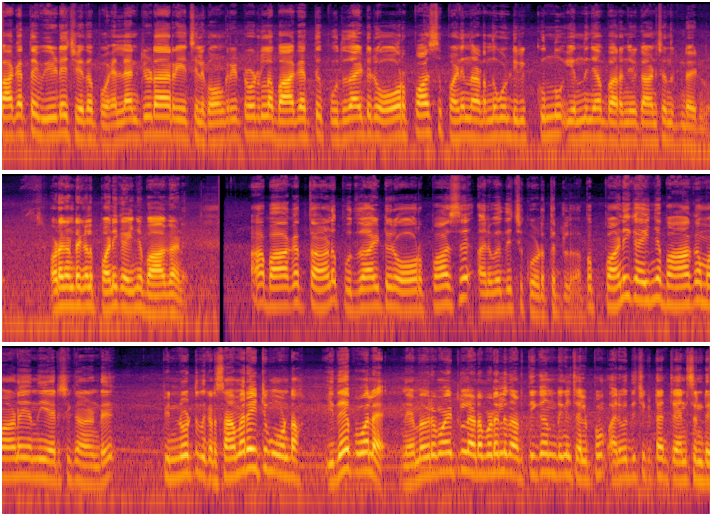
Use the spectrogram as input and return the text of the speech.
ഭാഗത്തെ വീഡിയോ ചെയ്തപ്പോൾ എല്ലാന്റിയുടെ റീച്ചിൽ കോൺക്രീറ്റ് റോഡുള്ള ഭാഗത്ത് പുതുതായിട്ടൊരു ഓവർപാസ് പണി നടന്നുകൊണ്ടിരിക്കുന്നു എന്ന് ഞാൻ പറഞ്ഞു കാണിച്ചു തന്നിട്ടുണ്ടായിരുന്നു. അവിടെ കണ്ടെങ്കിൽ പണി കഴിഞ്ഞ ഭാഗമാണ്. ആ ഭാഗത്താണ് പുതുതായിട്ടൊരു ഓവർപാസ് അനുവദിച്ച് കൊടുത്തിട്ടുള്ളത്. അപ്പോൾ പണി കഴിഞ്ഞ ഭാഗമാണ് എന്ന് വിചാരിച്ച് കണ്ട് പിന്നോട്ട് നിൽക്കണം. സമരമായിട്ട് പോകണ്ട. ഇതേപോലെ നിയമപരമായിട്ടുള്ള ഇടപെടൽ നടത്തിക്കാന്നുണ്ടെങ്കിൽ ചിലപ്പം അനുവദിച്ച് കിട്ടാൻ ചാൻസ് ഉണ്ട്.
